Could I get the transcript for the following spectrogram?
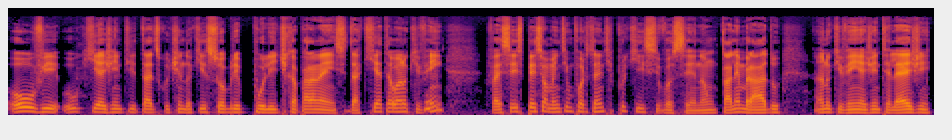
ouve o que a gente está discutindo aqui sobre política paranaense. Daqui até o ano que vem vai ser especialmente importante porque, se você não está lembrado, ano que vem a gente elege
